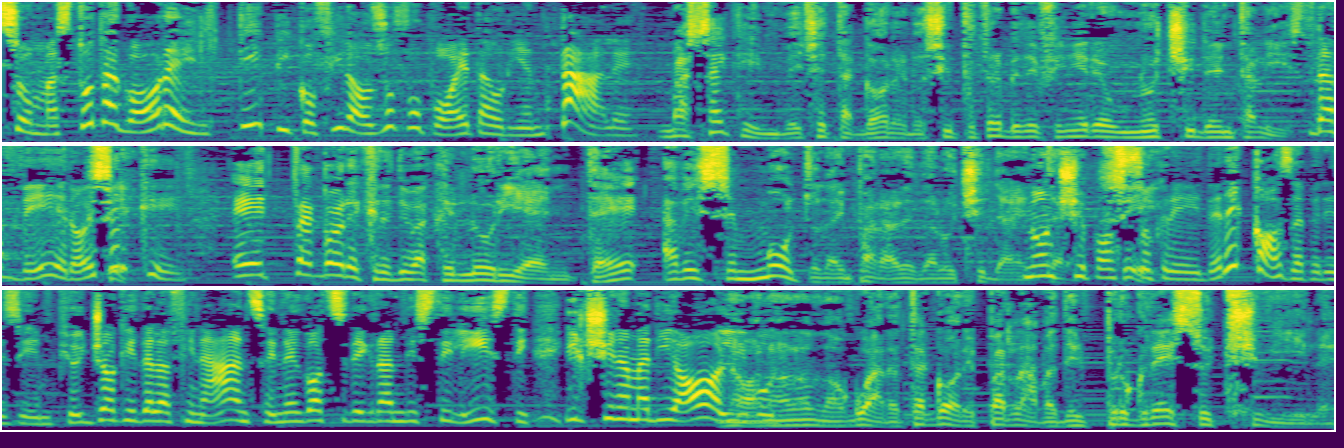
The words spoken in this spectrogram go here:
Insomma, sto Tagore è il tipico filosofo poeta orientale. Ma sai che invece Tagore lo si potrebbe definire un occidentalista? Davvero? E Sì. perché? E Tagore credeva che l'Oriente avesse molto da imparare dall'Occidente. Non ci posso Sì. credere. E cosa, per esempio? I giochi della finanza, i negozi dei grandi stilisti, il cinema di No, Hollywood. no, no, no, guarda, Tagore parlava del progresso civile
